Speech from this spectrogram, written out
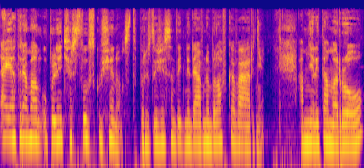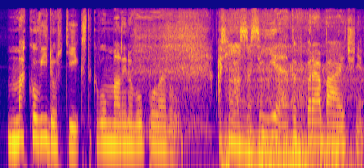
A já teda mám úplně čerstvou zkušenost, protože jsem teď nedávno byla v kavárně a měli tam ro makový dortík s takovou malinovou polevou. A říkala jsem si, je, to vypadá báječně.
